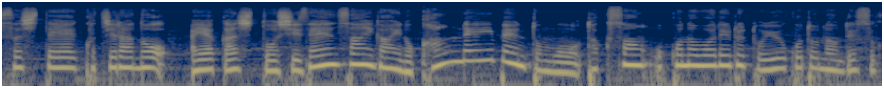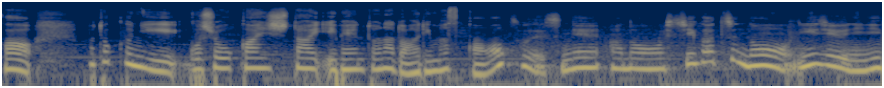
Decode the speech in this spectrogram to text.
そしてこちらのあやかしと自然災害の関連イベントもたくさん行われるということなんですが特にご紹介したいイベントなどありますか？そうですね。あの7月の22、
